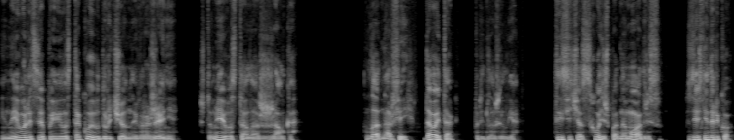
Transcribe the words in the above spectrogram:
и на его лице появилось такое удрученное выражение, что мне его стало жалко. «Ладно, Орфей, давай так», — предложил я. «Ты сейчас сходишь по одному адресу. Здесь недалеко.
